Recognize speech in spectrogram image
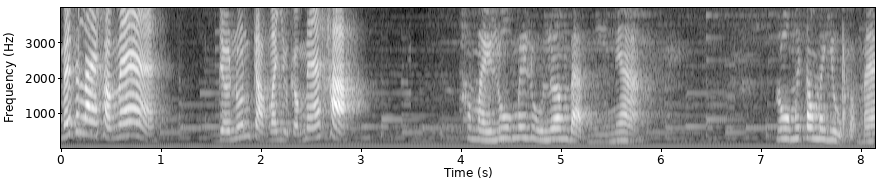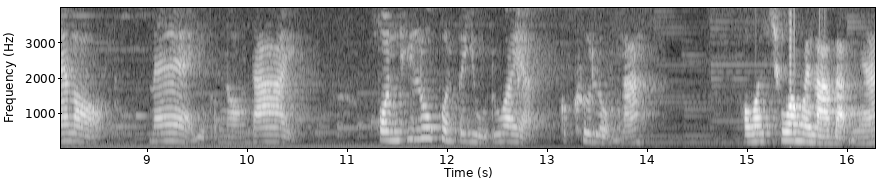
ไม่เป็นไรค่ะแม่ เดี๋ยวนุ่นกลับมาอยู่กับแม่ค่ะทำไมลูกไม่รู้เรื่องแบบนี้เนี่ย ลูกไม่ต้องมาอยู่กับแม่หรอก แม่อยู่กับน้องได้ คนที่ลูกควรไปอยู่ด้วยอะ ก็คือหลงนะ เพราะว่าช่วงเวลาแบบเนี้ย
